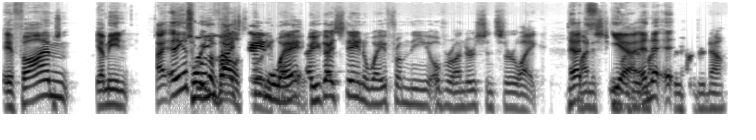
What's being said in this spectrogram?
If I'm, I mean, I think it's so are you guys staying away. Are you guys staying away from the over under since they're like that's minus yeah, and that, now?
